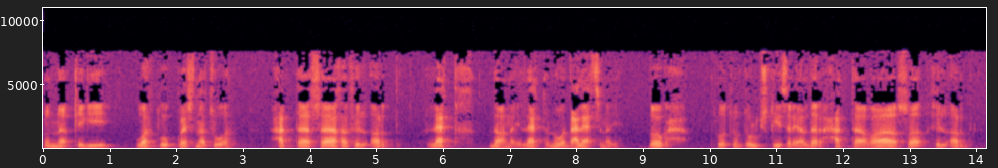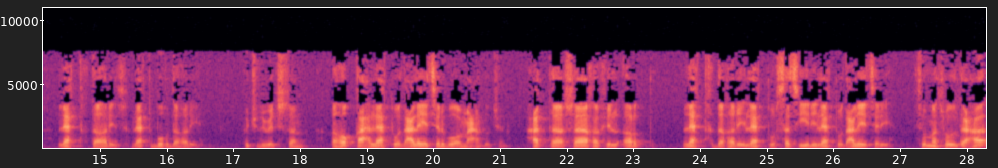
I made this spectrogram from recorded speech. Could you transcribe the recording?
ثم كيجي وقت بسنته حتى ساخ في الأرض لتخ دانا لت نو دعلاتنا. دوغح صوتون تولش قيسر ألدر حتى غاص في الأرض لتخ داريز لت بوغ دهري. دويتش سن أهو قهلت ودعلي يتربو معندوشن حتى ساخ في الأرض لات دهري لات وستيري لات ودعلي يتري ثم تلدع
